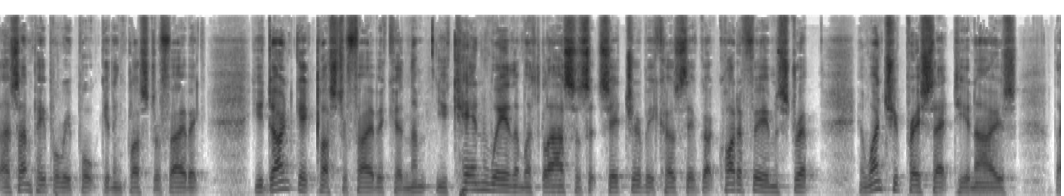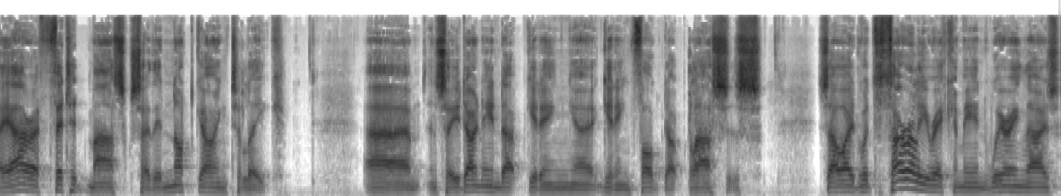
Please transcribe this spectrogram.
Uh, some people report getting claustrophobic. You don't get claustrophobic in them. You can wear them with glasses, etc., because they've got quite a firm strip. And once you press that to your nose, they are a fitted mask, so they're not going to leak. Um, and so you don't end up getting uh, getting fogged up glasses. So I would thoroughly recommend wearing those.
